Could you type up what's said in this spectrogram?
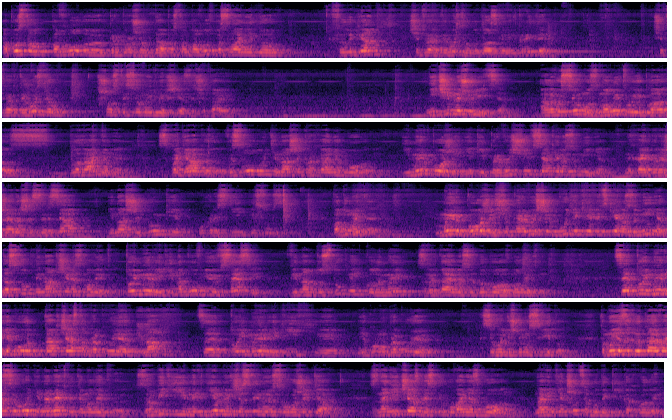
Апостол Павло, е, перепрошую, да, апостол Павло в посланні до Филип'ян, четвертий розділ, будь ласка, відкрити. Четвертий розділ, шостий, сьомий вірш я зачитаю. Нічим не журіться, але в усьому з молитвою з благаннями, з подякою висловлюйте наше прохання Богові. І мир Божий, який перевищує всяке розуміння, нехай береже наші серця і наші думки у Христі Ісусі. Подумайте, мир Божий, що перевищує будь-яке людське розуміння, доступний нам через молитву. Той мир, який наповнює Всесвіт, він нам доступний, коли ми звертаємося до Бога в молитві. Це той мир, якого так часто бракує нам. Це той мир, який, е, якому бракує сьогоднішньому світу. Тому я закликаю вас сьогодні, не нехтуйте молитвою, зробіть її невід'ємною частиною свого життя. Знайдіть час для спілкування з Богом, навіть якщо це буде кілька хвилин.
